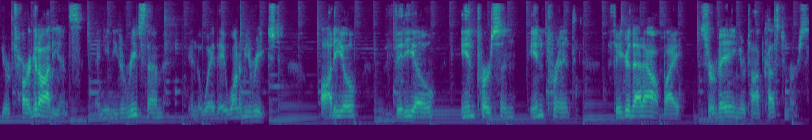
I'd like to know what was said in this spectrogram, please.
your target audience, and you need to reach them in the way they want to be reached audio, video, in person, in print. Figure that out by surveying your top customers,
